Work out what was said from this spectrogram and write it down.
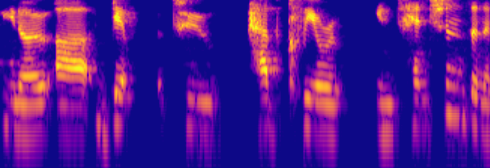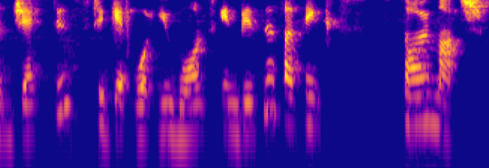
you know uh, get to have clear intentions and objectives to get what you want in business. I think so much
